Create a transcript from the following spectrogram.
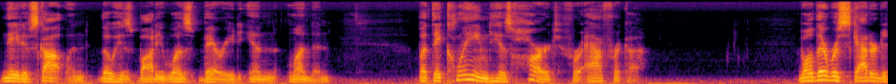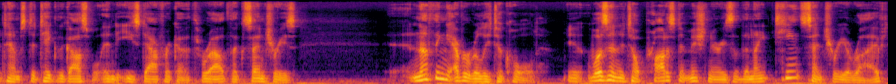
native Scotland, though his body was buried in London, but they claimed his heart for Africa. While there were scattered attempts to take the gospel into East Africa throughout the centuries, nothing ever really took hold. It wasn't until Protestant missionaries of the 19th century arrived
